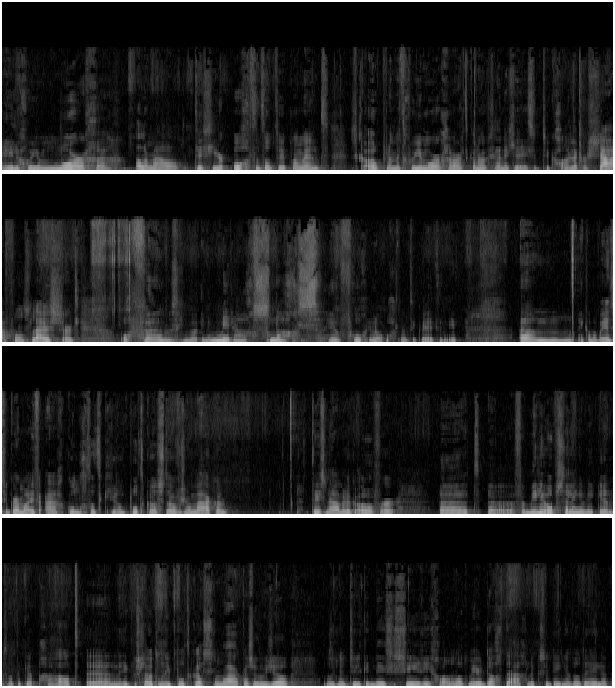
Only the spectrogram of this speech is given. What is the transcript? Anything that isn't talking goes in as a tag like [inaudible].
Hele goede morgen allemaal. Het is hier ochtend op dit moment. Dus ik open hem met goedemorgen. Maar het kan ook zijn dat je deze natuurlijk gewoon lekker s'avonds luistert. Of uh, misschien wel in de middag, s'nachts, heel vroeg in de ochtend, ik weet het niet. Um, ik heb op Instagram al even aangekondigd dat ik hier een podcast over zou maken. Het is namelijk over het uh, familieopstellingenweekend wat ik heb gehad. En ik besloot om die podcast te maken sowieso omdat ik natuurlijk in deze serie gewoon wat meer dagdagelijkse dingen wil delen.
